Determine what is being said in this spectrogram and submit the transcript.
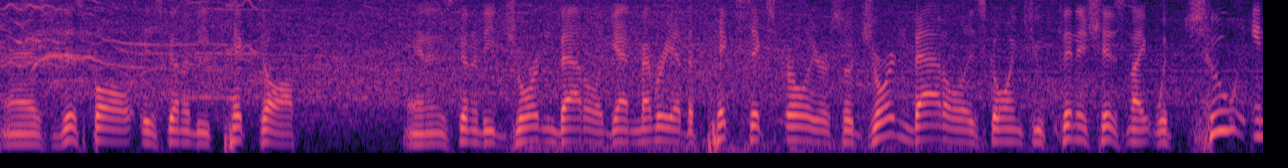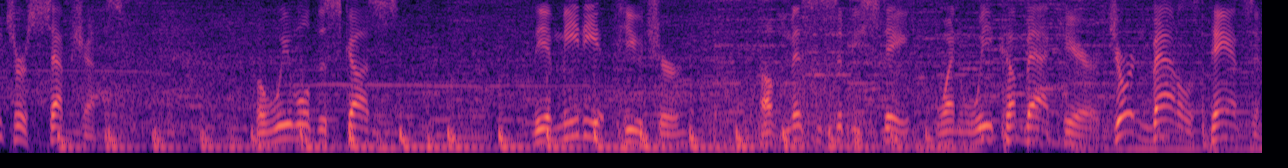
as this ball is going to be picked off and it's going to be Jordan Battle again. Remember, he had the pick six earlier, so Jordan Battle is going to finish his night with two interceptions. But we will discuss the immediate future of Mississippi State when we come back here. Jordan Battle's dancing,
